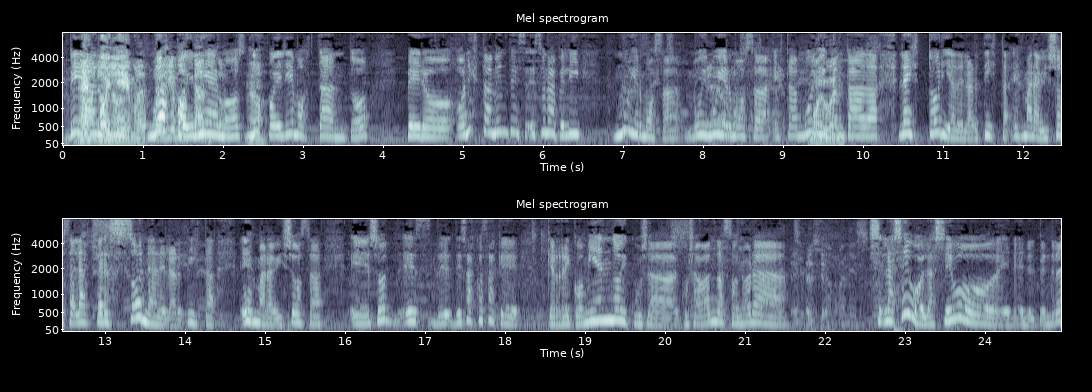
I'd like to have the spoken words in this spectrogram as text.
no vean- spoileemos. no spoileemos, no No. spoileemos tanto, pero honestamente es, es una peli muy hermosa, muy, muy hermosa, está muy, Muy bien buena. contada, la historia del artista es maravillosa, la persona del artista es maravillosa. Eh, yo es de, de esas cosas que, que recomiendo y cuya, cuya banda sonora Es precioso. La llevo, la llevo en, en el pendrive,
